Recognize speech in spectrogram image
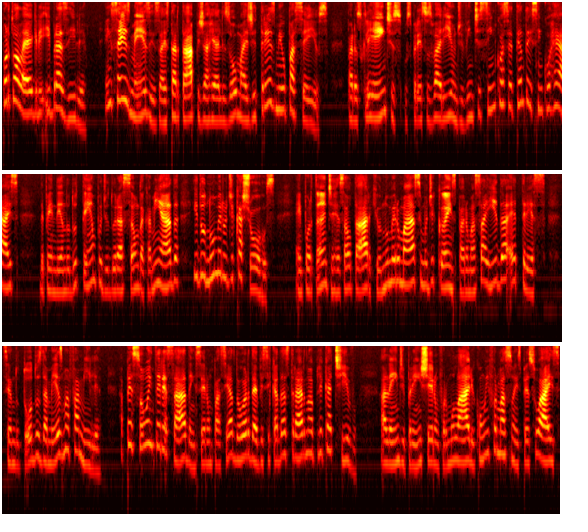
Porto Alegre e Brasília. Em seis meses, a startup já realizou mais de 3 mil passeios. Para os clientes, os preços variam de R$ 25 a 75 reais, dependendo do tempo de duração da caminhada e do número de cachorros. É importante ressaltar que o número máximo de cães para uma saída é três, sendo todos da mesma família. A pessoa interessada em ser um passeador deve se cadastrar no aplicativo, além de preencher um formulário com informações pessoais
